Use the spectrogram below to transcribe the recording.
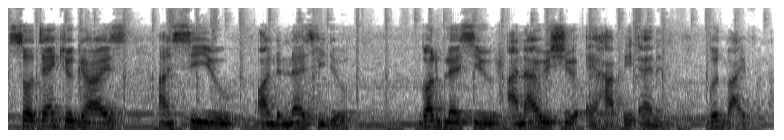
So thank you guys and see you on the next video. God bless you and i wish you a happy ending goodbye for now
